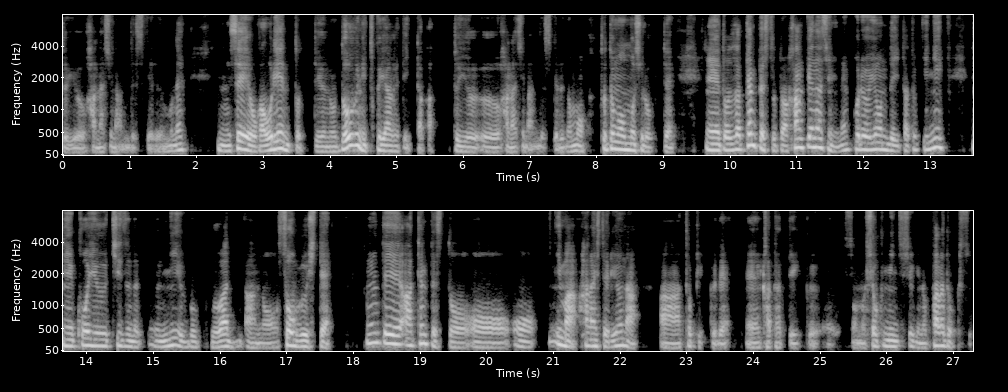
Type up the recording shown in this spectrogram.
という話なんですけれどもね、西洋がオリエントっていうのをどういうふうに作り上げていったかという話なんですけれども、とても面白くて、えーと、ザ・テンペストとは関係なしにね、これを読んでいたときに、えー、こういう地図に僕はあの遭遇して、であ、テンペストを今話しているようなあトピックで、えー、語っていく、その植民地主義のパラドックス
